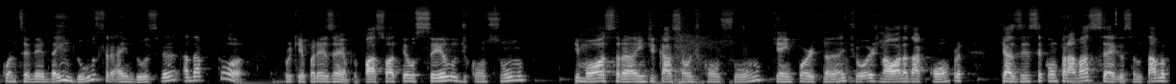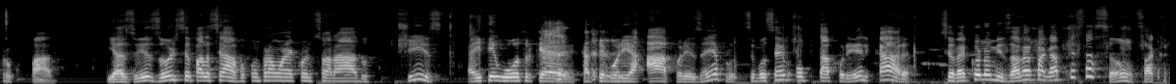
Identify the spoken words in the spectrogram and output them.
quando você vê da indústria, a indústria adaptou. Porque, por exemplo, passou a ter o selo de consumo, que mostra a indicação de consumo, que é importante hoje, na hora da compra, que às vezes você comprava às cegas, você não estava preocupado. E às vezes hoje você fala assim: ah, vou comprar um ar-condicionado X, aí tem o outro que é categoria A, por exemplo. Se você optar por ele, cara, você vai economizar, vai pagar a prestação, saca?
